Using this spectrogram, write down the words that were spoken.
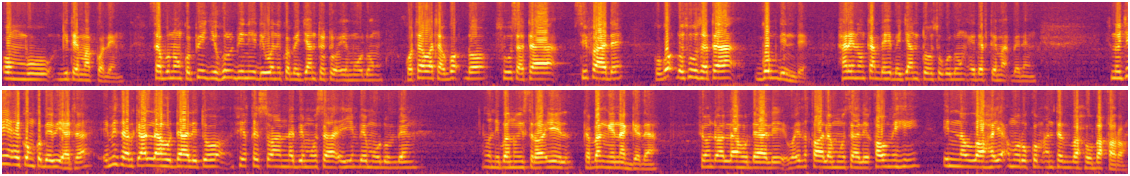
ombu gite makko ɗen. Saabu noon ko piiji hulɓiniɗi woni koɓe jantoto e muɗum. Ko tawata goɗɗo suusata sifade ko goɗɗo suusata gomɗinde. Haray noon kamɓe heɓe janto sugu ɗum e defte maɓɓe ɗen. No jeeya e konko ɓe wiyata e misal ko allahu daali to fi qisso annabi moussa e yimɓe muɗum ɓen woni banu israil to bange nagge ɗa. Fewndo allahu daali wa id qala moussa li qawmihi inna allaha yamurukum an tadbahu baqara.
